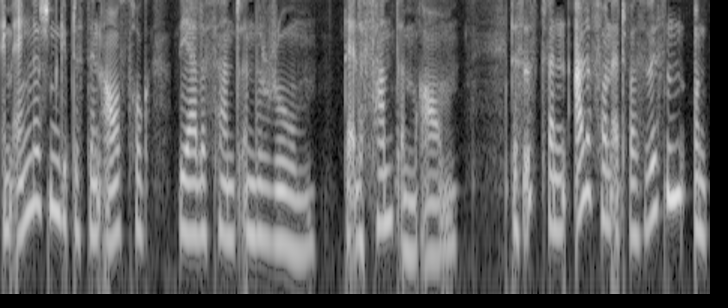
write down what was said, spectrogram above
Im Englischen gibt es den Ausdruck The Elephant in the Room, der Elefant im Raum. Das ist, wenn alle von etwas wissen und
